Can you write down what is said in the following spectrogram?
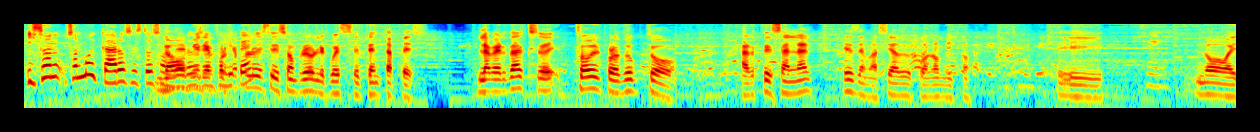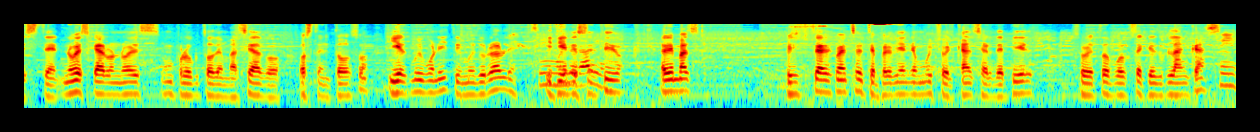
¿Y son, son muy caros estos sombreros? No, miren, por ejemplo, este sombrero le cuesta 70 pesos. La verdad es que todo el producto artesanal es demasiado económico y no, este, no es caro, no es un producto demasiado ostentoso y es muy bonito y muy durable y tiene sentido. Además, pues, si te das cuenta, te previene mucho el cáncer de piel, sobre todo por usted que es blanca. Sí,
